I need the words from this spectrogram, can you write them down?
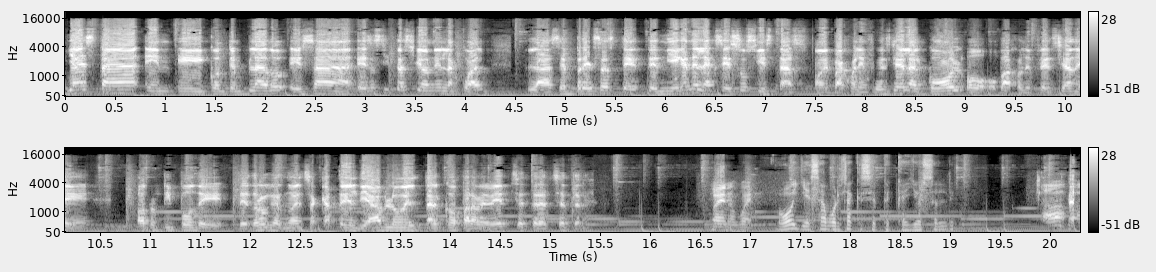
ya está en, eh, contemplado esa, esa situación en la cual las empresas te, niegan el acceso si estás bajo la influencia del alcohol o, bajo la influencia de otro tipo de, drogas, ¿no? El sacate del diablo, el talco para bebé, etcétera, etcétera. Bueno, bueno. Oye, esa bolsa que se te cayó, sal de... Ah, ah.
